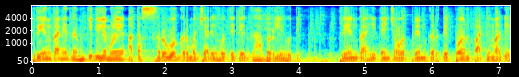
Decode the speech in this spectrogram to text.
प्रियंकाने धमकी दिल्यामुळे आता सर्व कर्मचारी होते ते घाबरले होते. प्रियंका ही त्यांच्यावर प्रेम करते पण पाठीमागे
